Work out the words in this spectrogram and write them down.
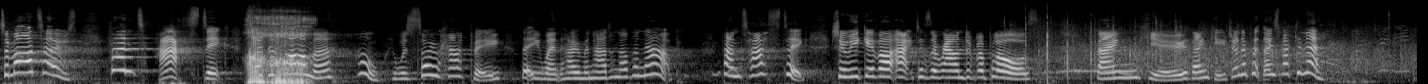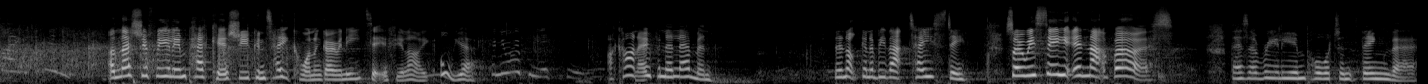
Tomatoes! Fantastic! So the farmer, oh, he was so happy that he went home and had another nap. Fantastic. Shall we give our actors a round of applause? Thank you, thank you. Do you want to put those back in there? Unless you're feeling peckish, you can take one and go and eat it if you like. Oh, yeah. Can you open this, please? I can't open a lemon. They're not going to be that tasty. So we see in that verse, there's a really important thing there.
